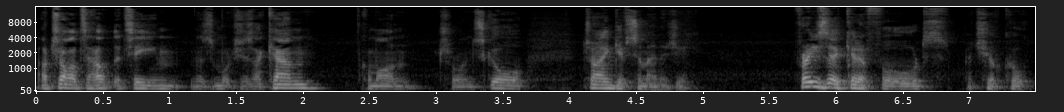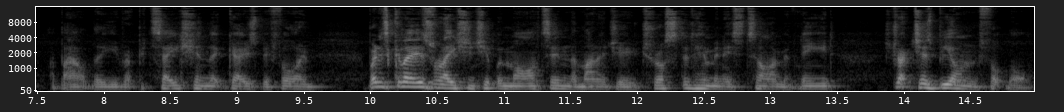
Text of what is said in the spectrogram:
I'll try to help the team as much as I can. Come on, try and score, try and give some energy. Fraser can afford a chuckle about the reputation that goes before him, but it's clear his relationship with Martin, the manager who trusted him in his time of need, stretches beyond football.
